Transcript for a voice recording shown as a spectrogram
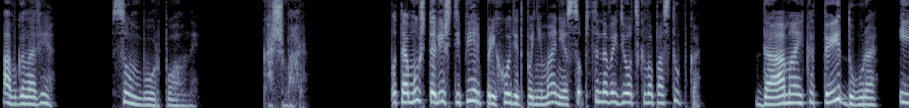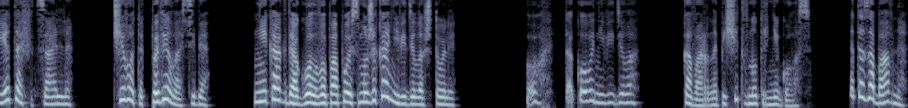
А в голове сумбур полный. Кошмар. Потому что лишь теперь приходит понимание собственного идиотского поступка. Да, Майка, ты дура, и это официально. Чего так повела себя? Никогда голову по пояс мужика не видела, что ли? Ой, такого не видела. Коварно пищит внутренний голос. Это забавно.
